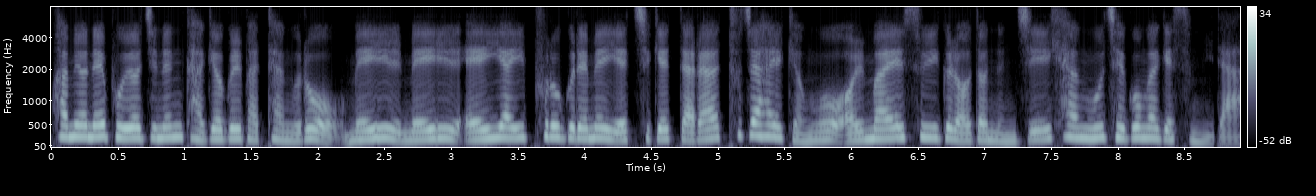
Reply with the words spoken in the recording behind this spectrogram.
화면에 보여지는 가격을 바탕으로 매일매일 AI 프로그램의 예측에 따라 투자할 경우 얼마의 수익을 얻었는지 향후 제공하겠습니다.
